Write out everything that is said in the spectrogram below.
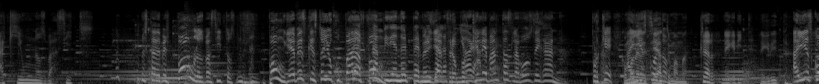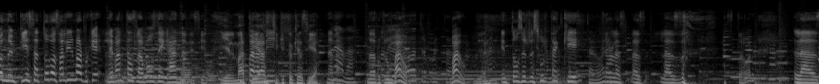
aquí unos vasitos. No está de ver, pon los vasitos, pon, ya ves que estoy ocupada, que está pon. pidiendo el permiso pero a la pero ¿por señora. qué levantas la voz de gana? ¿Por qué? Ah, ¿cómo le decía a tu mamá? Claro, negrita. Negrita. Ahí es cuando empieza todo a salir mal porque levantas la voz de gana, decía. Y el Matías mí- chiquito que hacía. Nada. Nada. Nada, porque era un vago. Puerta. Vago. Ya. Entonces resulta que, claro, las, las, las, hasta ahora, las,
